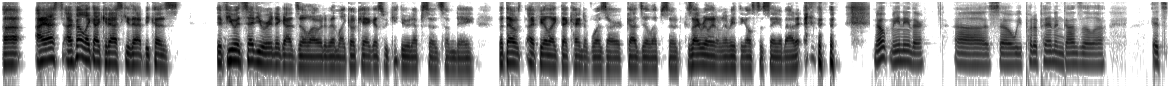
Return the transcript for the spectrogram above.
uh, I asked. I felt like I could ask you that because if you had said you were into Godzilla, I would have been like, okay, I guess we could do an episode someday. But that was. I feel like that kind of was our Godzilla episode because I really don't have anything else to say about it. Nope, me neither. Uh, so we put a pin in Godzilla. It's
